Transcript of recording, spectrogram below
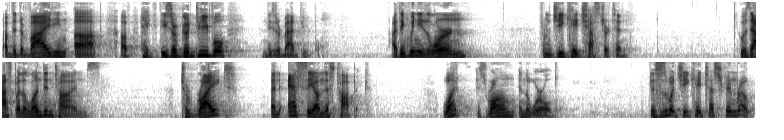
of the dividing up of, hey, these are good people and these are bad people. I think we need to learn from G.K. Chesterton, who was asked by the London Times to write an essay on this topic. What is wrong in the world? This is what G.K. Chesterton wrote.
